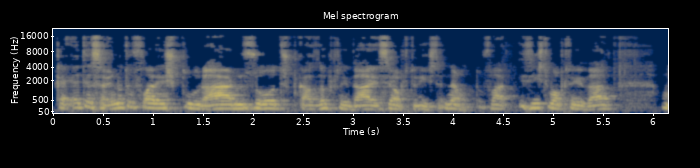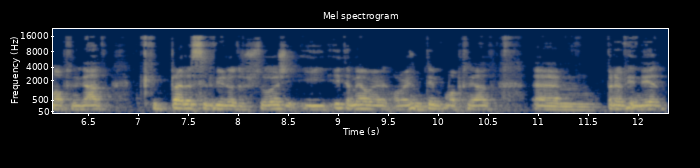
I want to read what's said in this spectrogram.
Okay? Atenção, eu não estou a falar em explorar os outros por causa da oportunidade e ser oportunista. Não, estou a falar, existe uma oportunidade, uma oportunidade que para servir outras pessoas e, e também ao, mesmo tempo uma oportunidade um, para vender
